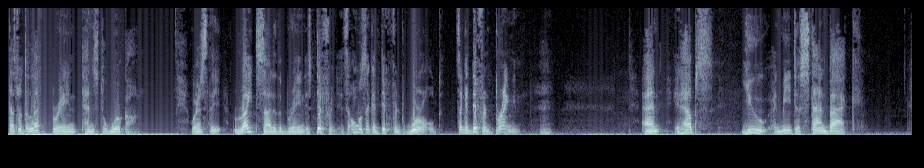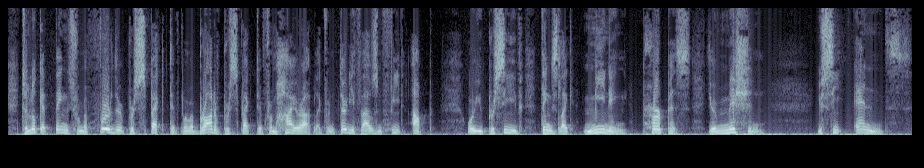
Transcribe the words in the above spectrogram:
That's what the left brain tends to work on. Whereas the right side of the brain is different. It's almost like a different world. It's like a different brain. And it helps you and me to stand back, to look at things from a further perspective, from a broader perspective, from higher up, like from 30,000 feet up, where you perceive things like meaning, purpose, your mission. You see ends.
